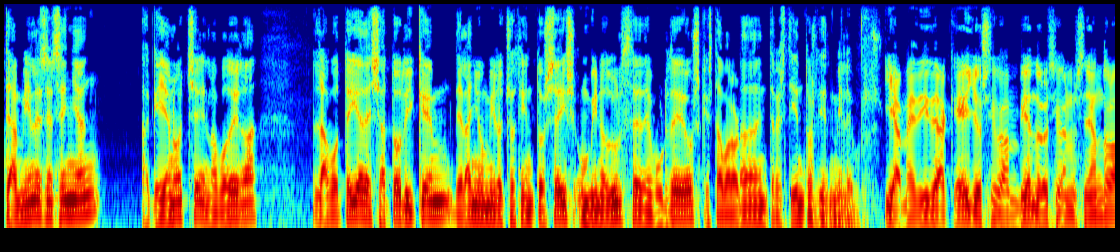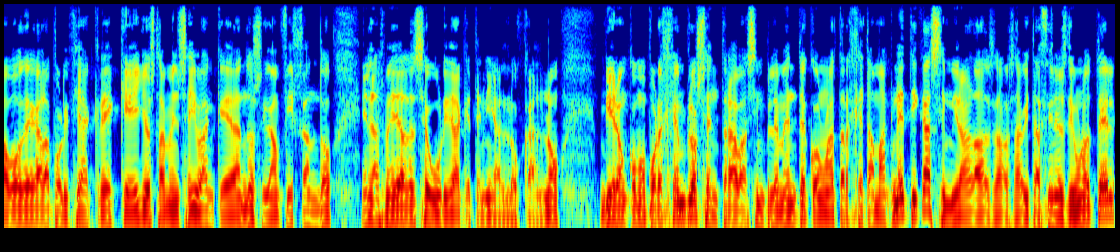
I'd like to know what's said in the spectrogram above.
También les enseñan, aquella noche en la bodega, la botella de Chateau d'Yquem del año 1806, un vino dulce de Burdeos que está valorada en 310.000 euros. Y a medida que ellos iban viendo, les iban enseñando la bodega, la policía cree que ellos también se iban quedando, se iban fijando en las medidas de seguridad que tenía el local, ¿no? Vieron como, por ejemplo, se entraba simplemente con una tarjeta magnética, similar a las, a las habitaciones de un hotel,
